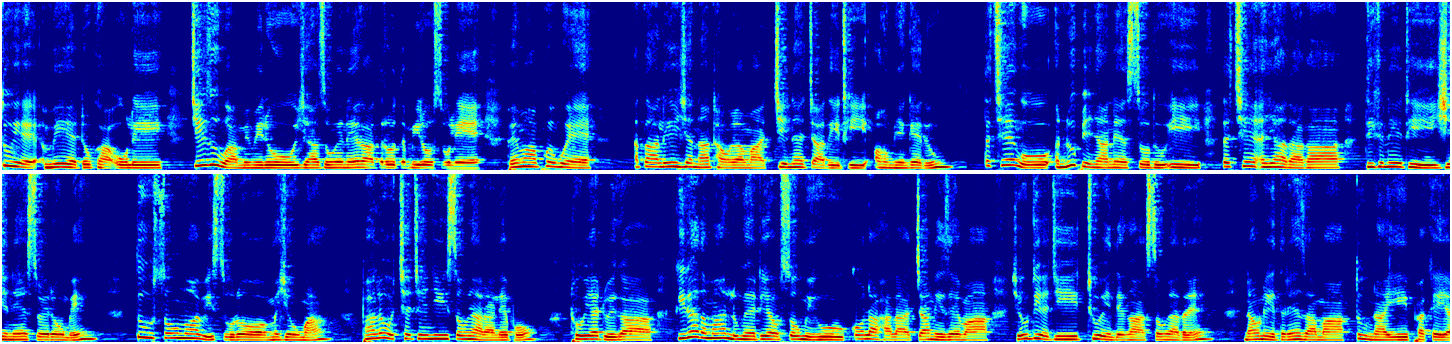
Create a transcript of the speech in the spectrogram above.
သူ့ရဲ့အမေရဲ့ဒုက္ခအိုလေးကျေးဇူးပါမေမေတို့ရာဇဝင်တွေကသူတို့သမီးတို့ဆိုရင်ဘယ်မှာဖွင့်ဖွင့်အသာလေးရက်နာထောင်ရမှကျင့်နဲ့ကြသည့်အထိအောင်မြင်ခဲ့သူတချင်းကိုအမှုပညာနဲ့ဆိုသူဤတချင်းအရသာကဒီကနေ့အထိရင်ထဲဆွဲတော့မယ်သူဆုံးသွားပြီဆိုတော့မယုံပါဘာလို့ချက်ချင်းကြီးဆုံးရတာလဲပေါ့ ထိုရက်တွေကဂီတသမားလူငယ်တယောက်ဆုံးပြီဟုကောလာဟာလာကြားနေစေမှာရုတ်တရက်ကြီးထုအိမ်တင်ကဆုံးရတဲ့နောက်နေ့သတင်းစာမှာသူ့နိုင်ရေးဖတ်ခဲ့ရ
